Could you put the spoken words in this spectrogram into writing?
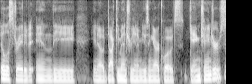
illustrated in the you know documentary, and I'm using air quotes, Game Changers.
